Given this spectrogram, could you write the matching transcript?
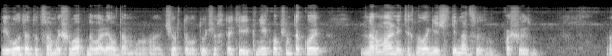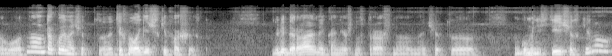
И вот этот самый Шваб навалял там э, чертову тучу статей и книг. В общем, такой нормальный технологический нацизм, фашизм. Вот. Ну, он такой, значит, технологический фашист. Либеральный, конечно, страшно, значит, э, гуманистический, ну,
